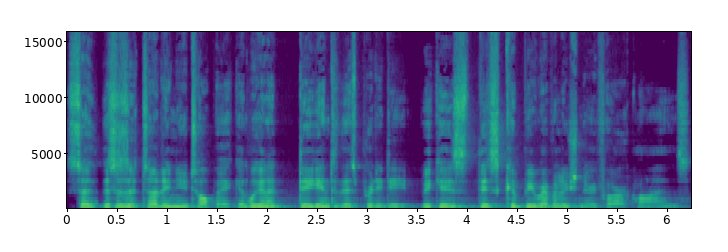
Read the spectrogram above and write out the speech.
So this is a totally new topic and we're going to dig into this pretty deep because this could be revolutionary for our clients.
